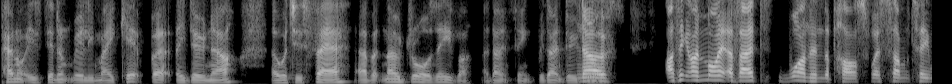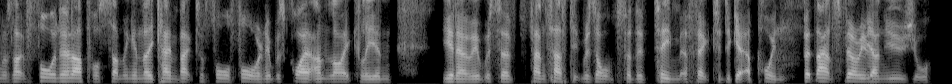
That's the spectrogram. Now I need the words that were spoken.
penalties didn't really make it, but they do now, uh, which is fair. Uh, but no draws either. I don't think we don't do No. draws. I think I might have had one in the past where some team was like 4 0 up or something and they came back to 4 4 and it was quite unlikely. And, you know, it was a fantastic result for the team affected to get a point, but that's very unusual.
